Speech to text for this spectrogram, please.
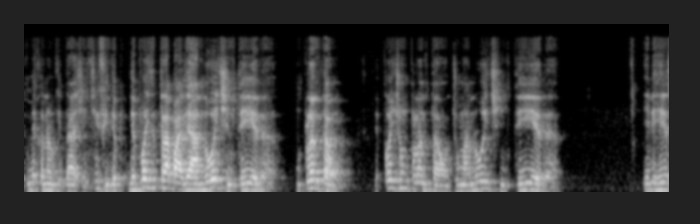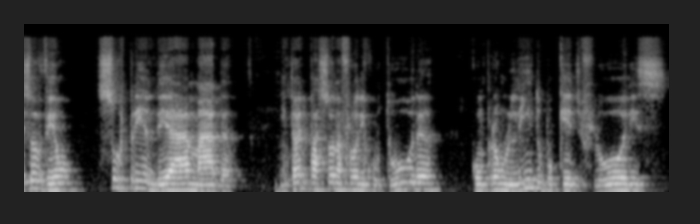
como é que é o nome que dá, gente? Enfim, depois de trabalhar a noite inteira, um plantão, depois de um plantão de uma noite inteira, ele resolveu surpreender a amada. Então ele passou na floricultura, comprou um lindo buquê de flores,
